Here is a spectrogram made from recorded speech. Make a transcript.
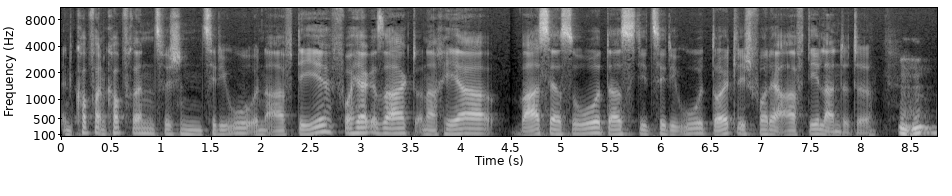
ein Kopf-an-Kopf-Rennen zwischen CDU und AfD vorhergesagt und nachher war es ja so, dass die CDU deutlich vor der AfD landete. Mhm.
